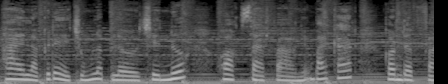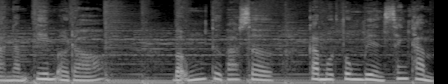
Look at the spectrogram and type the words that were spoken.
Hai là cứ để chúng lập lờ trên nước hoặc sạt vào những bãi cát còn đập và nằm im ở đó. Bỗng từ bao giờ, cả một vùng biển xanh thẳm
